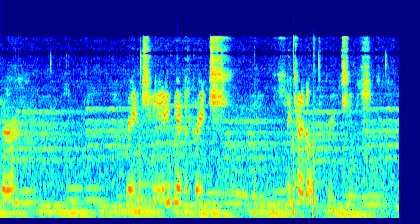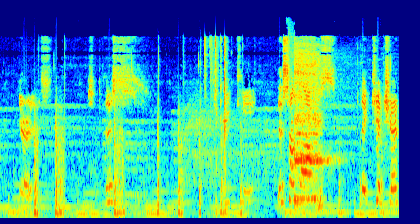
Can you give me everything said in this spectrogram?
Here. Green key. Maybe the green key. I think I know what the green key is. There it is. So this This unlocks the kitchen.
